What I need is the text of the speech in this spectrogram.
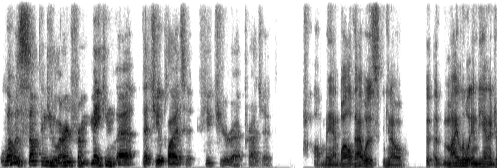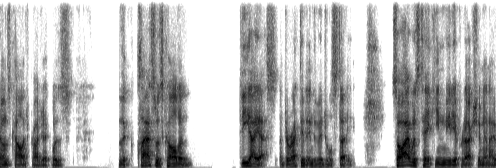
What was something you learned from making that that you applied to future uh, projects? Oh man. Well, that was, you know, uh, uh, my little Indiana Jones college project was the class was called a DIS, a directed individual study. So I was taking media production and I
